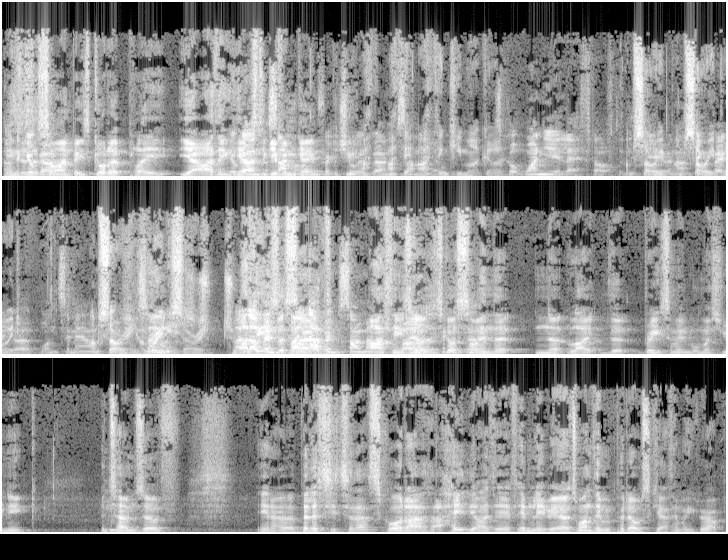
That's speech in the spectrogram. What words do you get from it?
I means think there's a he'll go. sign. But he's got to play. Yeah, I think He'll he has to the give him summer. I'm game. pretty sure he'll go in I the think summer, I think he might go. He's got one year left after this I'm sorry- year, and I'm I sorry, think Boyd. Wenger wants him out. I'm sorry. I'm really summer. sorry. I love think him. it's a I sign- love him so much. I think but he's got, I he's got something that no, like that brings something almost unique in terms of you know ability to that squad. I, I hate the idea of him leaving. It's one thing with Podolski. I think we grew up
